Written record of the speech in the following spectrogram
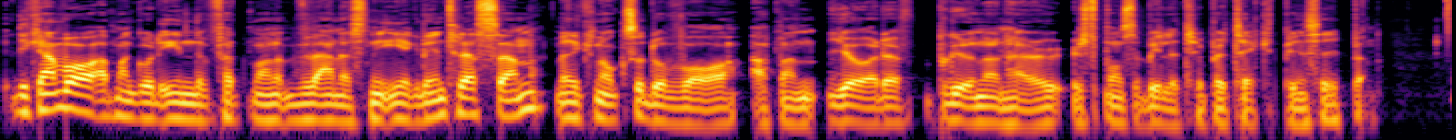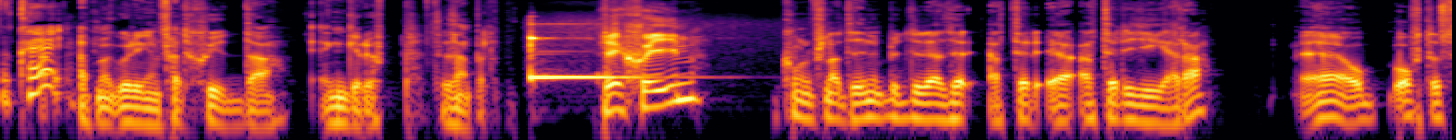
Det kan vara att man går in för att man värnar sina egna intressen. Men det kan också då vara att man gör det på grund av den här responsibility to protect-principen. Okay. Att man går in för att skydda en grupp till exempel. Regim kommer från latin, betyder att, att, att regera. Eh, och oftast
